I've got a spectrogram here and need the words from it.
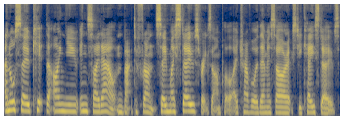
and also kit that I knew inside out and back to front. So my stoves, for example, I travel with MSR XGK stoves,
